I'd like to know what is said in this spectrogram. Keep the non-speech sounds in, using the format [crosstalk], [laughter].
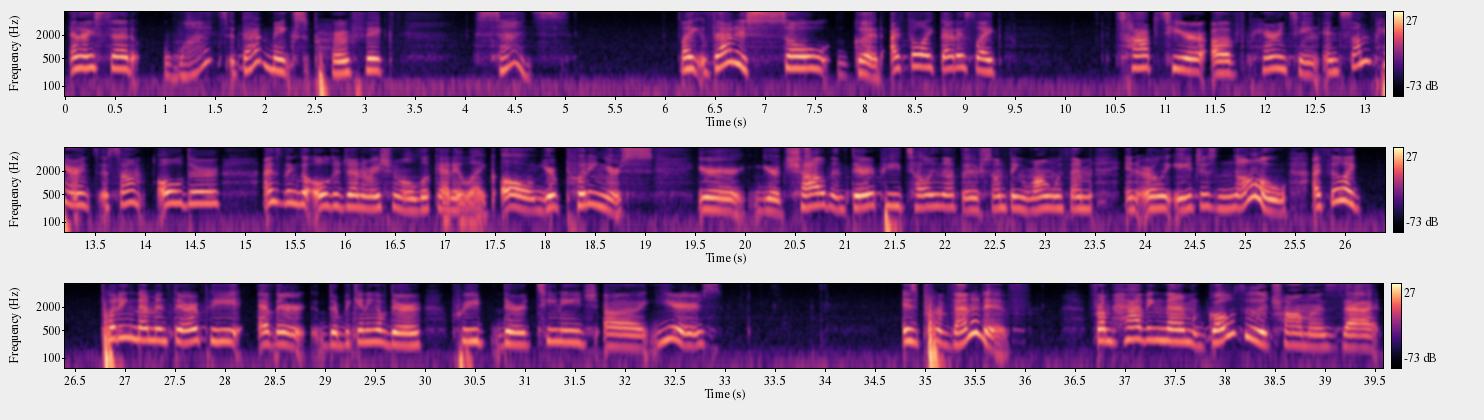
And I said, "What? That makes perfect sense." Like that is so good. I feel like that is like top tier of parenting. And some parents, some older, I just think the older generation will look at it like, "Oh, you're putting your your your child in therapy telling that there's something wrong with them in early ages." No. I feel like putting them in therapy at their the beginning of their pre their teenage uh years is preventative from having them go through the traumas that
